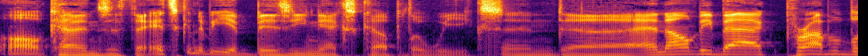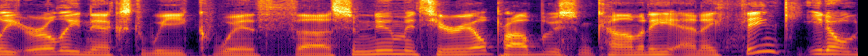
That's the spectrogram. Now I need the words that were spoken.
all kinds of things. It's going to be a busy next couple of weeks, and uh, and I'll be back probably early next week with uh, some new material, probably some comedy, and I think you know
